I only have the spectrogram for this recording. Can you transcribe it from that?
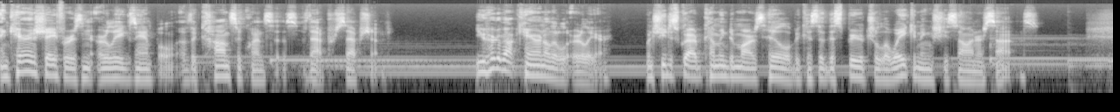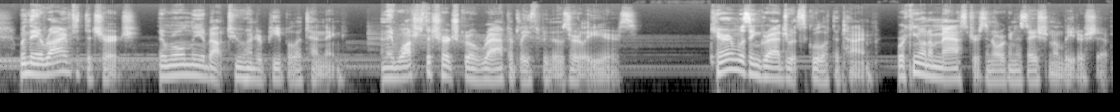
And Karen Schaefer is an early example of the consequences of that perception. You heard about Karen a little earlier when she described coming to Mars Hill because of the spiritual awakening she saw in her sons. When they arrived at the church, there were only about 200 people attending, and they watched the church grow rapidly through those early years. Karen was in graduate school at the time, working on a master's in organizational leadership.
